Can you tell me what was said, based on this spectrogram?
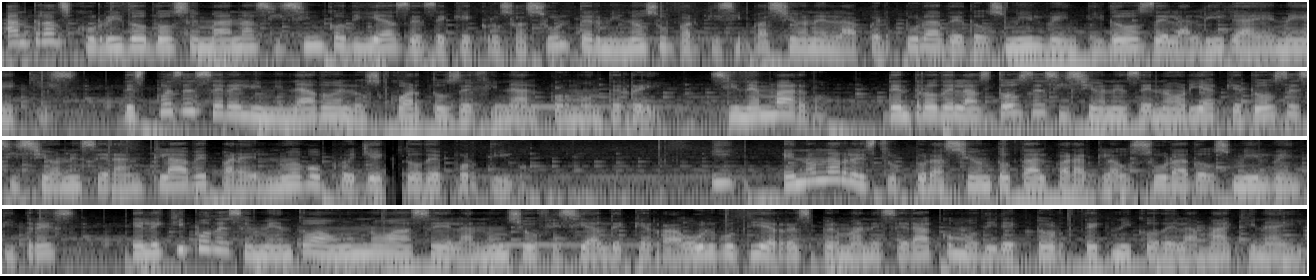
Han transcurrido dos semanas y cinco días desde que Cruz Azul terminó su participación en la apertura de 2022 de la Liga MX, después de ser eliminado en los cuartos de final por Monterrey. Sin embargo, dentro de las dos decisiones de Noria que dos decisiones serán clave para el nuevo proyecto deportivo y, en una reestructuración total para clausura 2023, el equipo de cemento aún no hace el anuncio oficial de que Raúl Gutiérrez permanecerá como director técnico de la máquina y,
